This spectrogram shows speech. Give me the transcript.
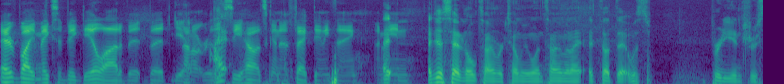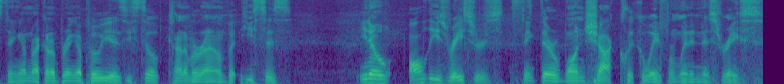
Everybody makes a big deal out of it, but Yeah. I don't really I- see how it's going to affect anything. I mean, I just had an old timer tell me one time, and I, I thought that was pretty interesting. I'm not going to bring up who he is. He's still kind of around, but he says, you know, all these racers think they're one shot click away from winning this race.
